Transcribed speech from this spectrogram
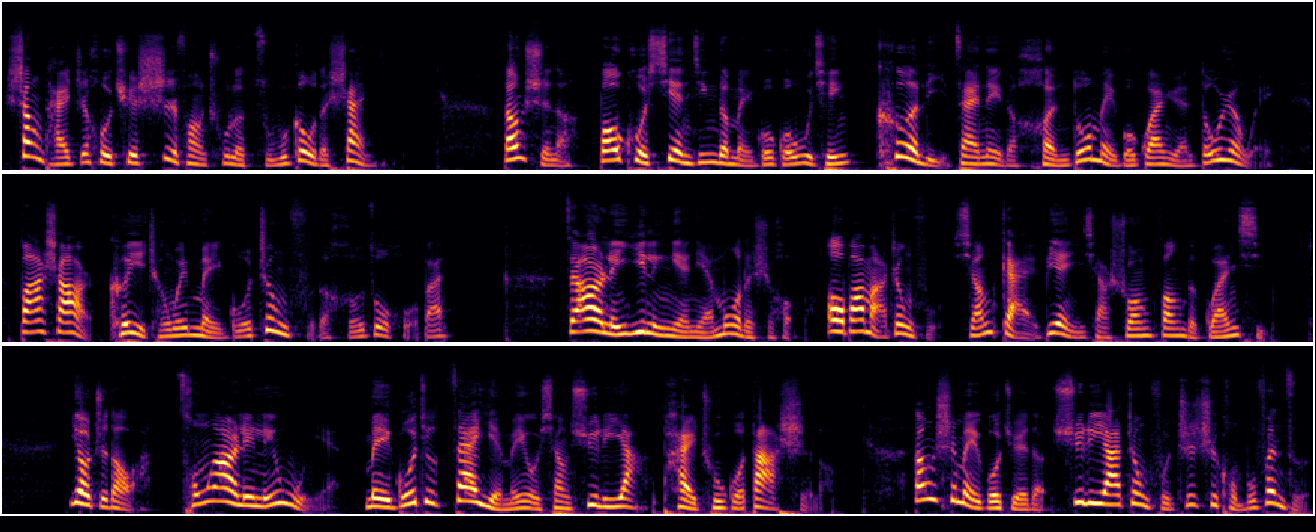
上台之后却释放出了足够的善意。当时呢，包括现今的美国国务卿克里在内的很多美国官员都认为，巴沙尔可以成为美国政府的合作伙伴。在二零一零年年末的时候，奥巴马政府想改变一下双方的关系。要知道啊，从二零零五年，美国就再也没有向叙利亚派出过大使了。当时美国觉得叙利亚政府支持恐怖分子，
